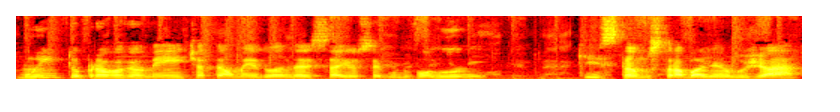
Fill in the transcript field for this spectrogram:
Muito provavelmente até o meio do ano deve sair o segundo volume, que estamos trabalhando já,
